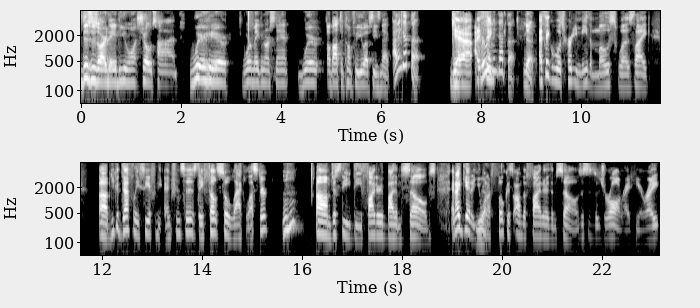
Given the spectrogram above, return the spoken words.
this is our debut on Showtime. We're here. We're making our stand. We're about to come for UFC's neck. I didn't get that. Yeah, I I really think didn't get that. Yeah. I think what was hurting me the most was like, um, you could definitely see it from the entrances. They felt so lackluster. hmm Um, just the the fighter by themselves, and I get it. You Yeah. want to focus on the fighter themselves. This is the draw right here, right?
